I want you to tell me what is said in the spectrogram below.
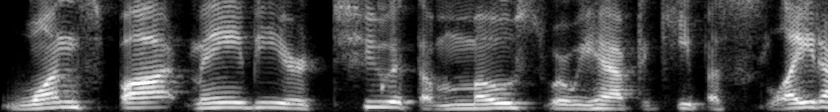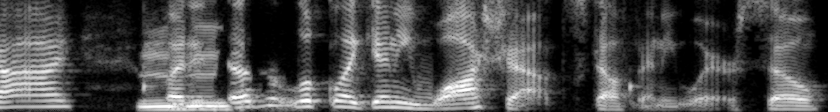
one spot maybe or two at the most where we have to keep a slight eye, mm-hmm. but it mm-hmm. doesn't look like any washout stuff anywhere. So,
